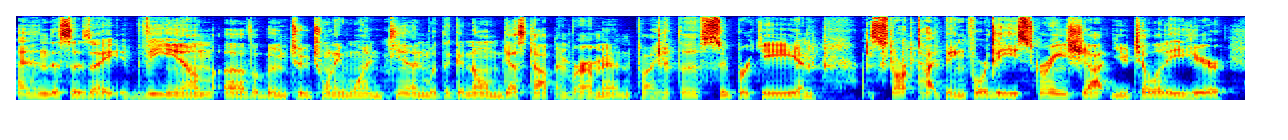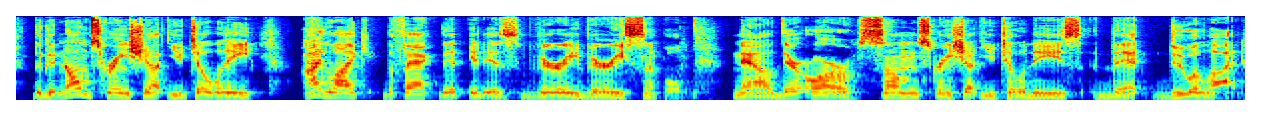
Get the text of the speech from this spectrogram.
And this is a VM of Ubuntu 21.10 with the GNOME desktop environment. If I hit the super key and start typing for the screenshot utility here, the GNOME screenshot utility, I like the fact that it is very, very simple. Now, there are some screenshot utilities that do a lot.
